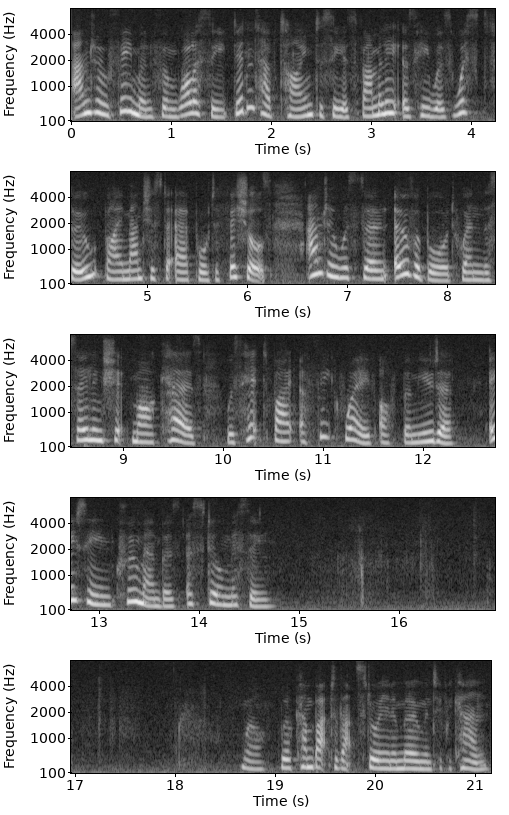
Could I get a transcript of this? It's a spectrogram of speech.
Andrew Freeman from Wallasey didn't have time to see his family as he was whisked through by Manchester airport officials. Andrew was thrown overboard when the sailing ship Marques was hit by a freak wave off Bermuda. 18 crew members are still missing. Well, we'll come back to that story in a moment if we can.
